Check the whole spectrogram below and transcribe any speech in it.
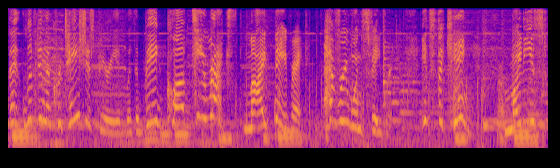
that lived in the Cretaceous period with a big club T-Rex, my favorite. Everyone's favorite. It's the king. Mightiest,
